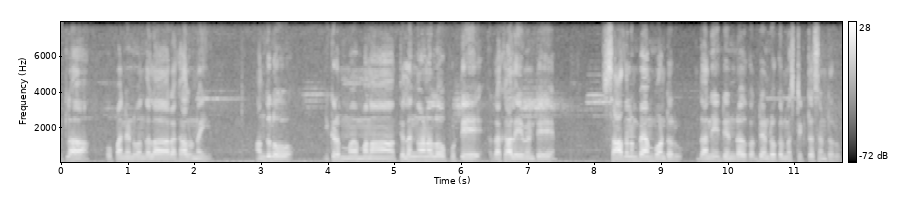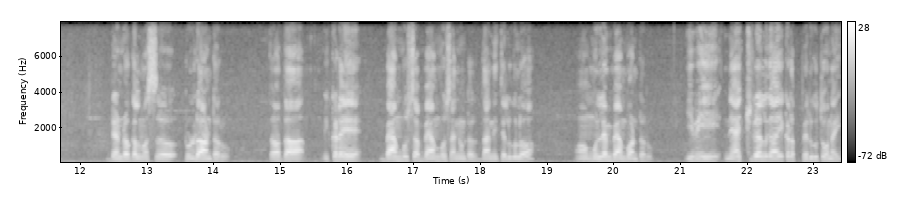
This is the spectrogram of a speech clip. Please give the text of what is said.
ఇట్లా ఓ పన్నెండు వందల రకాలు ఉన్నాయి అందులో ఇక్కడ మన తెలంగాణలో పుట్టే రకాలు ఏమంటే సాధనం బ్యాంబు అంటారు దాన్ని డెండ్రో డెండ్రోకల్మస్ టిక్టస్ అంటారు డెండ్రోకల్మస్ టుల్డా అంటారు. తర్వాత ఇక్కడే బ్యాంబూసా బ్యాంబూస్ అని ఉంటారు దాన్ని తెలుగులో ముల్లెం బ్యాంబు అంటారు. ఇవి న్యాచురల్గా ఇక్కడ పెరుగుతున్నాయి.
